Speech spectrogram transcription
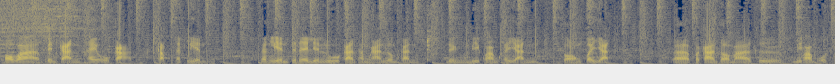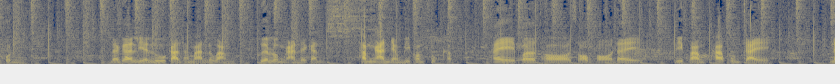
เพราะว่าเป็นการให้โอกาสกับนักเรียนนักเรียนจะได้เรียนรู้การทำงานร่วมกัน 1. มีความขยัน 2. ประหยัดประการต่อมาก็คือมีความอดทน แล้วก็เรียนรู้การทำงานระหว่างเพื่อนร่วมงานด้วยกันทำงานอย่างมีความสุขครับ ให้ปตทสพได้มีความภาคภูมิใจ ใน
